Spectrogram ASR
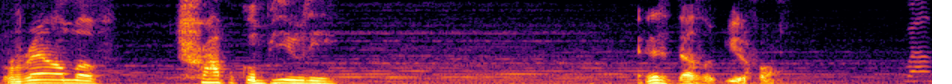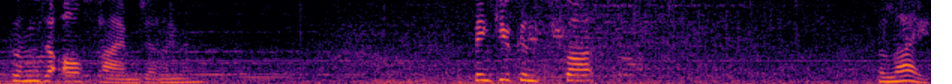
realm of tropical beauty. And this does look beautiful. Welcome to Alfheim, gentlemen. Think you can spot the light?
